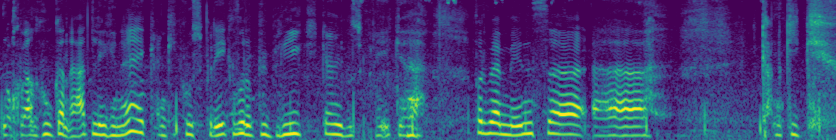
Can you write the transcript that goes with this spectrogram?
nog wel goed kan uitleggen. Hè. Ik kan ik goed spreken voor het publiek, ik kan goed spreken voor mijn mensen. eh, kan ik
